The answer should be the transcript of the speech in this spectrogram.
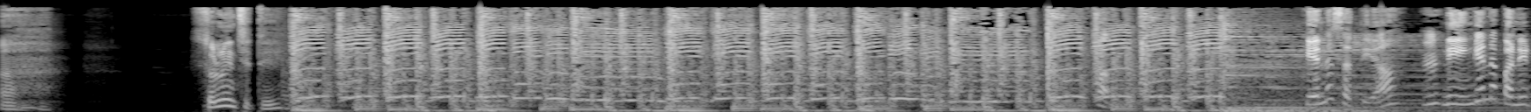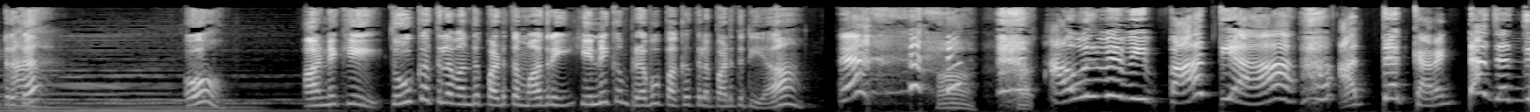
ஆ. சொல்லுங்க சித்தி. என்ன சத்யா? நீ இங்க என்ன பண்ணிட்டு இருக்க ஓ அன்னைக்கு தூக்கத்துல வந்து படுத்த மாதிரி இன்னைக்கும் பிரபு பக்கத்துல படுத்துட்டியா? அவள் பேபி பாத்தியா? அத்தை கரெக்டா ஜட்ஜ்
